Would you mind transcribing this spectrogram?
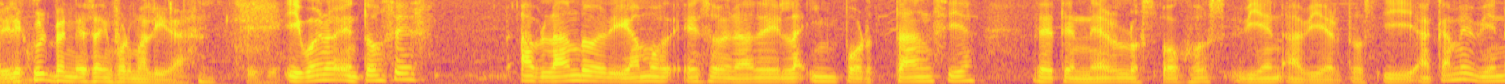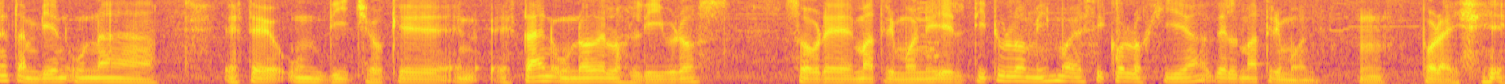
disculpen esa informalidad. Y bueno, entonces hablando, digamos, eso era de la importancia de tener los ojos bien abiertos. Y acá me viene también una, este, un dicho que está en uno de los libros sobre matrimonio y el título mismo es Psicología del Matrimonio. Mm. Por ahí sí,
